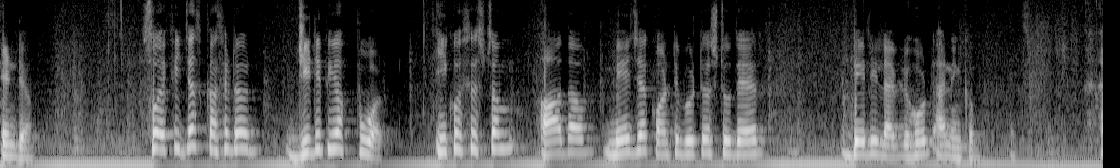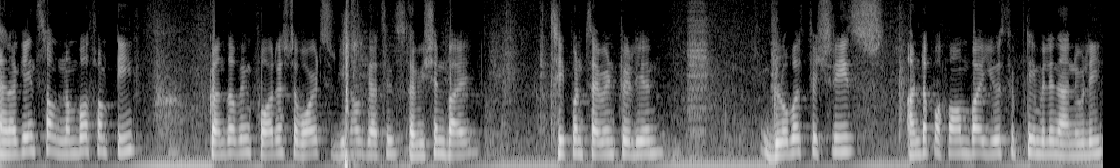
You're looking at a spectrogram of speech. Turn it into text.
India. So if we just consider GDP of poor, ecosystem are the major contributors to their daily livelihood and income. And again, some numbers from TEEB, conserving forest avoids greenhouse gases emission by 3.7 trillion. Global fisheries underperformed by US 50 million annually.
